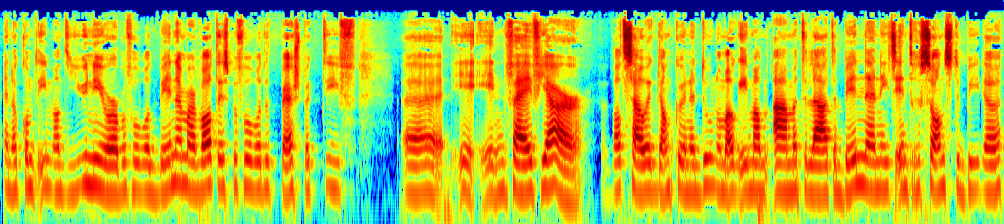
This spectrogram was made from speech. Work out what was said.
En dan komt iemand junior bijvoorbeeld binnen. Maar wat is bijvoorbeeld het perspectief uh, in, in, vijf jaar? Wat zou ik dan kunnen doen om ook iemand aan me te laten binden en iets interessants te bieden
